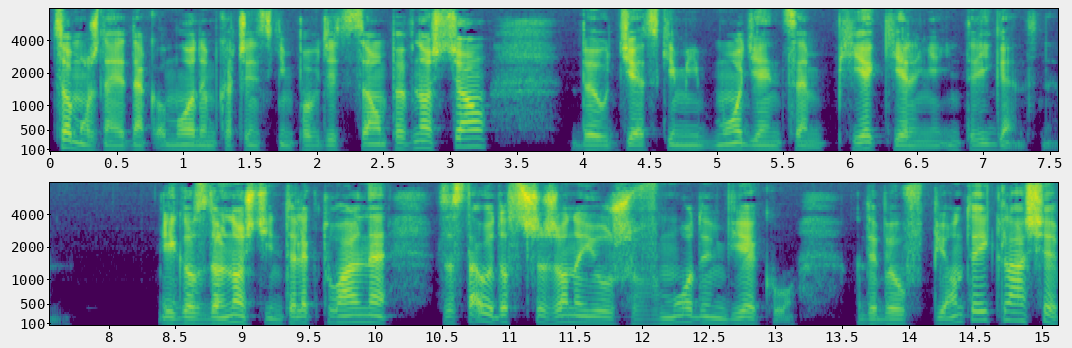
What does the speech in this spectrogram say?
Co można jednak o młodym Kaczyńskim powiedzieć z całą pewnością? Był dzieckiem i młodzieńcem piekielnie inteligentnym. Jego zdolności intelektualne zostały dostrzeżone już w młodym wieku. Gdy był w piątej klasie,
